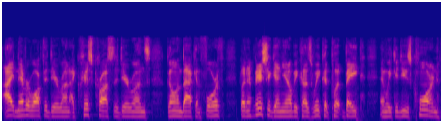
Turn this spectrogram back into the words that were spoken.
I never walk the deer run. I crisscross the deer runs going back and forth. But in Michigan, you know, because we could put bait and we could use corn,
